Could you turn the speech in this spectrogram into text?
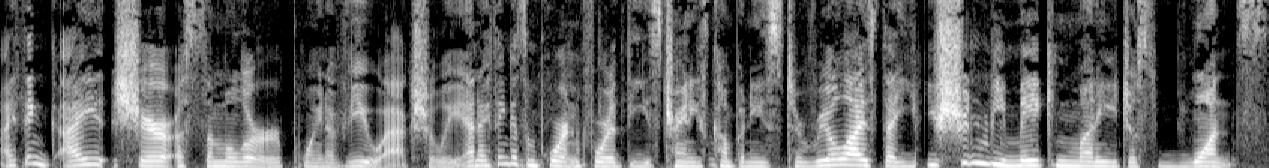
I think I share a similar point of view actually, and I think it's important for these Chinese companies to realize that you- you shouldn't be making money just once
